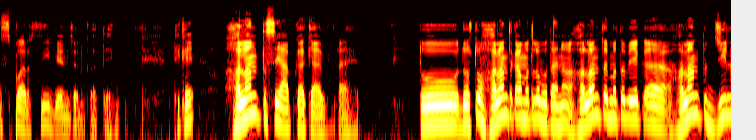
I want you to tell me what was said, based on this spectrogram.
स्पर्शी व्यंजन कहते हैं। ठीक है? हलंत से आपका क्या अभिप्राय है? तो दोस्तों, हलंत का मतलब होता है ना, हलंत मतलब एक हलंत जिन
